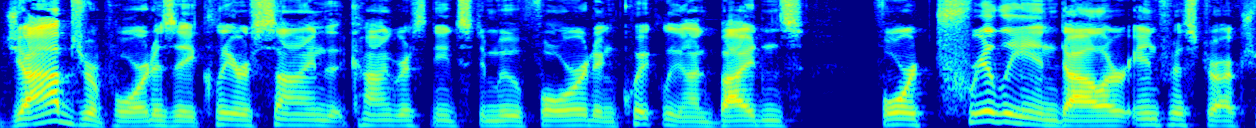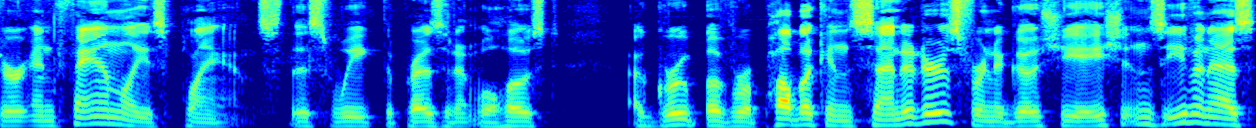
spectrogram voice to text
jobs report is a clear sign that Congress needs to move forward and quickly on Biden's $4 trillion infrastructure and families plans. This week, the president will host a group of Republican senators for negotiations, even as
